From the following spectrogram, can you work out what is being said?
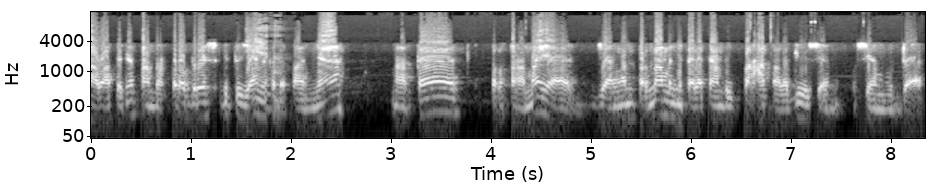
khawatirnya tambah progres gitu ya yeah. ke depannya. Maka pertama ya jangan pernah menyepelekan lupa apalagi usia usia muda.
